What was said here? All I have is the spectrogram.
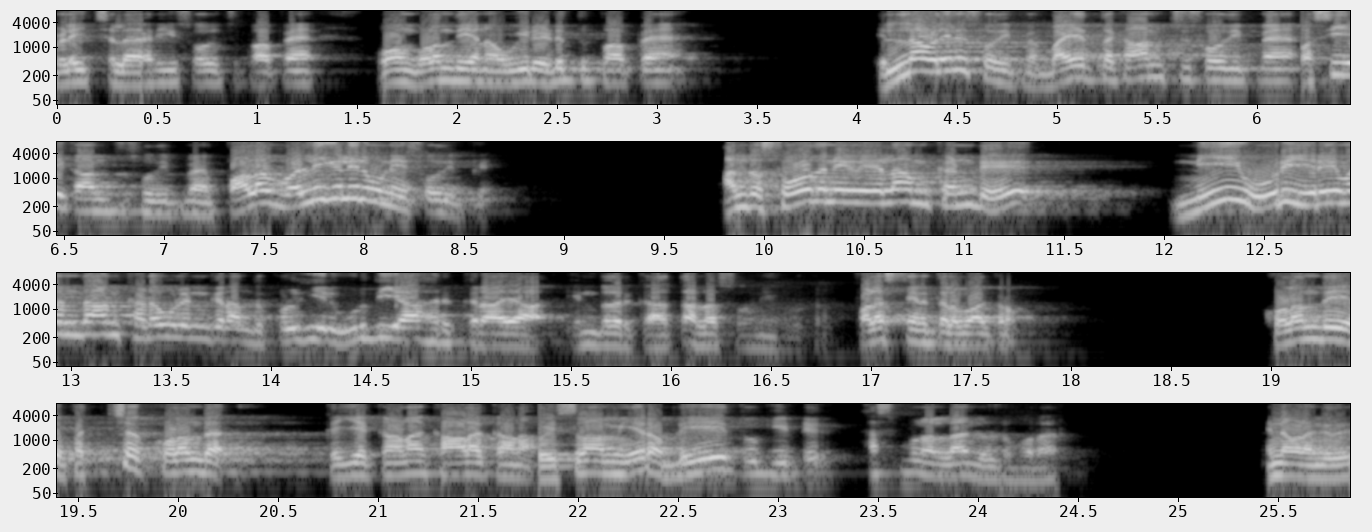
விளைச்சல் அறிவு சோதிச்சு பார்ப்பேன் உன் குழந்தைய நான் உயிரை எடுத்து பார்ப்பேன். எல்லா வழியிலும் சோதிப்பேன். பயத்தை காமிச்சு சோதிப்பேன் பசியை காமிச்சு சோதிப்பேன். பல வழிகளில் உன்னை சோதிப்பேன். அந்த சோதனையெல்லாம் கண்டு நீ ஒரு இறைவன் தான் கடவுள் என்கிற அந்த கொள்கையில் உறுதியாக இருக்கிறாயா? என்பதற்காகத்தான் அல்லாஹ் சோதனை கொடுக்குறான். பலஸ்தீனத்துல பாக்குறோம் குழந்தைய பச்சை குழந்தை கையை காணா காலை காணா ஒரு இஸ்லாமியர் அப்படியே தூக்கிட்டு ஹஸ்பண்ட் எல்லாம் சொல்லிட்டு போறாரு. என்ன வழங்குது?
